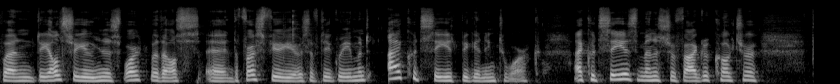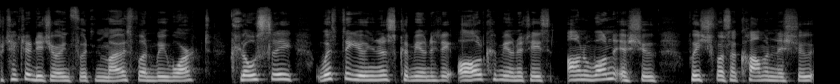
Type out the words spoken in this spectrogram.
when the Ulster Unionists worked with us, uh, the first few years of the agreement, I could see it beginning to work. I could see as Minister of Agriculture, particularly during foot and mouth, when we worked closely with the unionist community, all communities, on one issue, which was a common issue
